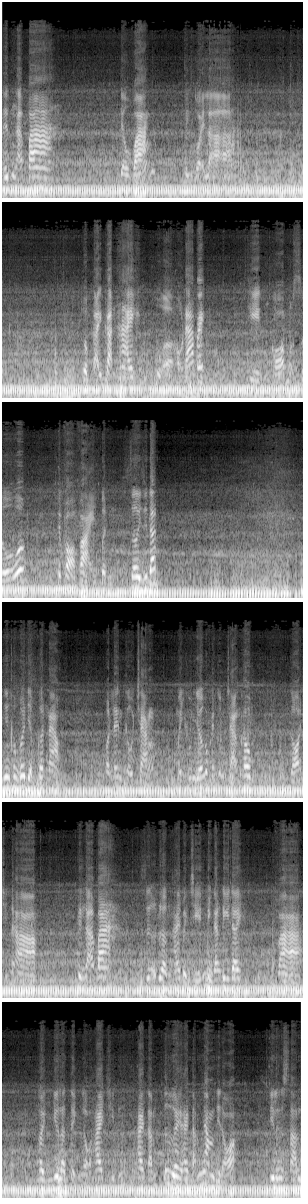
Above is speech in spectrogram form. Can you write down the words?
đến ngã ba đèo váng, mình gọi là thuộc cái cạn hai của hậu đáp ấy, thì cũng có một số cái vỏ vải bẩn rơi dưới đất. Nhưng không có điểm cân nào. Còn lên cầu trắng, mình không nhớ có phải cầu trắng không. Đó chính là cái ngã ba giữa đường 279 mình đang đi đây. Và hình như là tỉnh lộ 29 284 hay 285 gì đó. Đi lên sang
